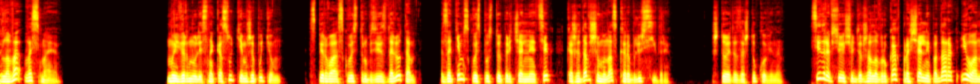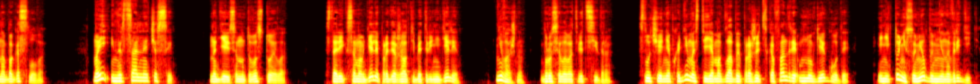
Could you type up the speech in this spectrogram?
Глава 8. Мы вернулись на косу тем же путем. Сперва сквозь труп звездолета, затем сквозь пустой причальный отсек к ожидавшему нас кораблю Сидры. Что это за штуковина? Сидра все еще держала в руках прощальный подарок Иоанна Богослова. Мои инерциальные часы. Надеюсь, оно того стоило. Старик в самом деле продержал тебя три недели? Неважно, бросила в ответ Сидра. В случае необходимости я могла бы прожить в скафандре многие годы, и никто не сумел бы мне навредить.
